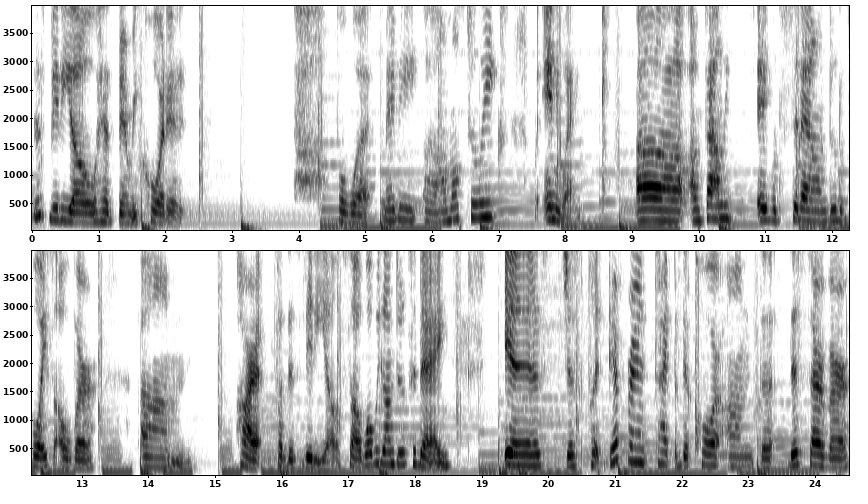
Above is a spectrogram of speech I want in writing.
this video has been recorded for what? Maybe uh, almost two weeks? But anyway uh, I'm finally able to sit down do the voiceover um, part for this video. So what we're gonna do today is just put different type of decor on the this server.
